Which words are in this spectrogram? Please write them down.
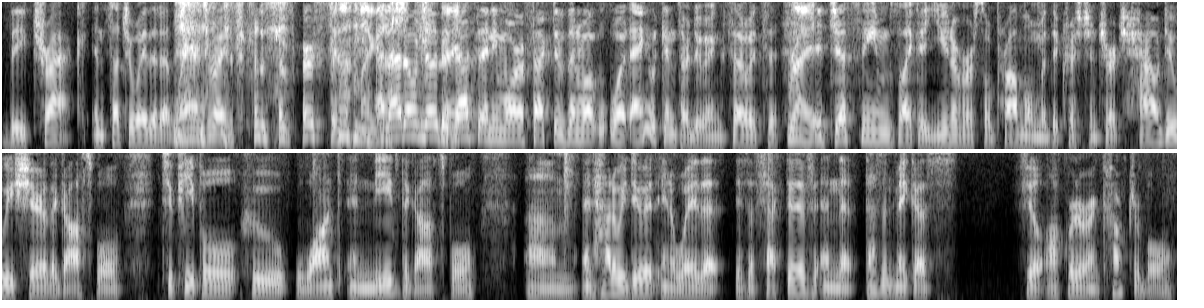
the tract in such a way that it lands right in front of the person. oh and I don't know that right. that's any more effective than what, what Anglicans are doing. So it's a, right. it just seems like a universal problem with the Christian church. How do we share the gospel to people who want and need the gospel? Um, and how do we do it in a way that is effective and that doesn't make us feel awkward or uncomfortable.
